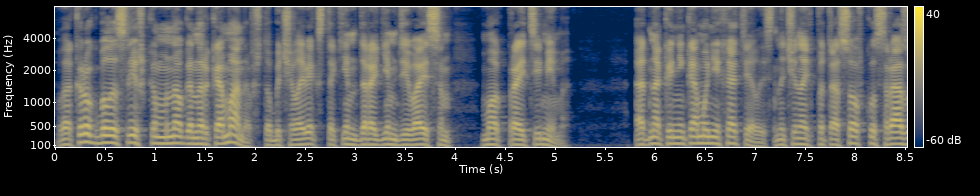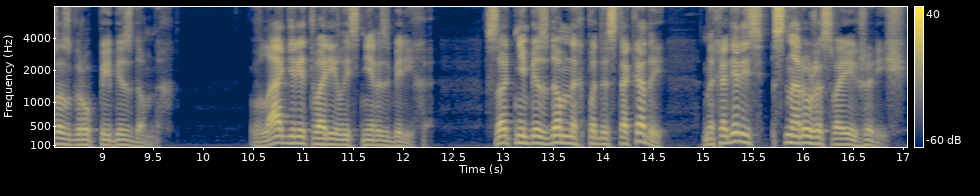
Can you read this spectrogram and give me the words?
Вокруг было слишком много наркоманов, чтобы человек с таким дорогим девайсом мог пройти мимо. Однако никому не хотелось начинать потасовку сразу с группой бездомных. В лагере творилась неразбериха. Сотни бездомных под эстакадой находились снаружи своих жилищ.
